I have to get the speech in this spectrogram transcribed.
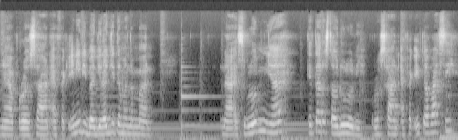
Nah, perusahaan efek ini dibagi lagi teman-teman. Nah, sebelumnya kita harus tahu dulu nih, perusahaan efek itu apa sih?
